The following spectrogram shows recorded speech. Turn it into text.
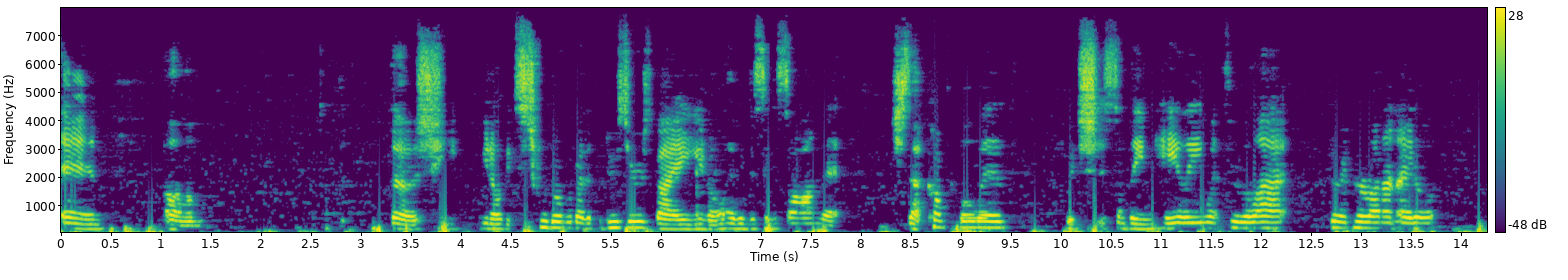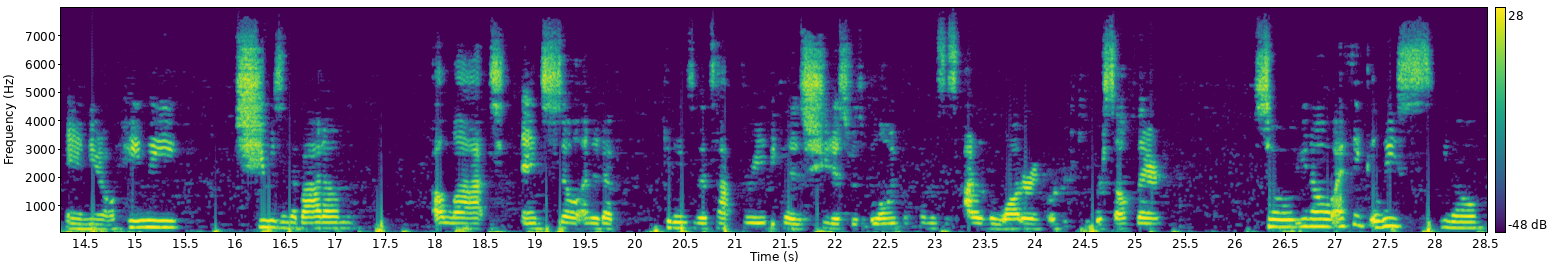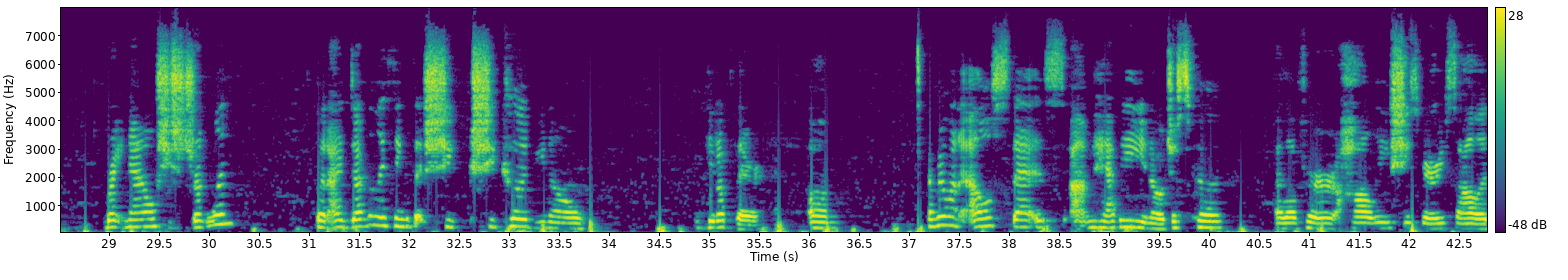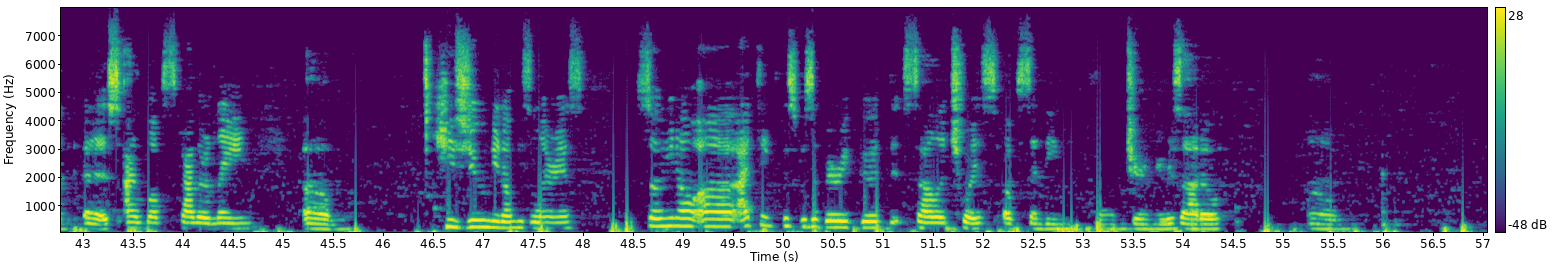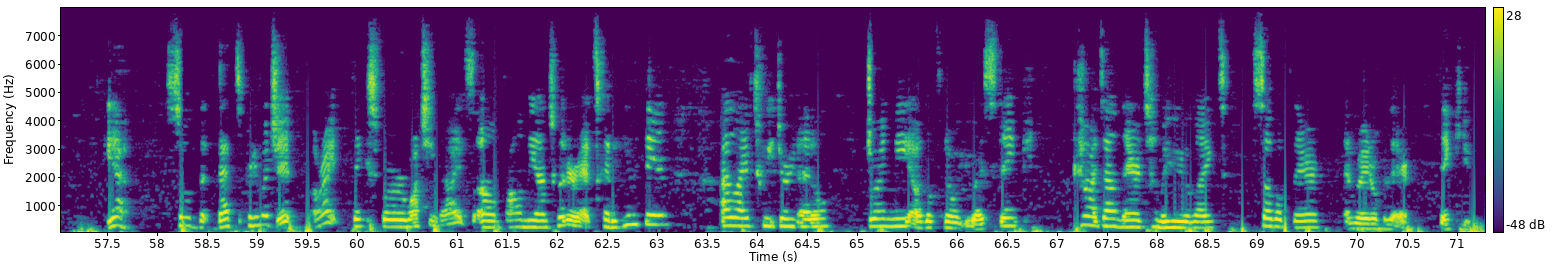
and um, the she, you know, gets screwed over by the producers by you know having to sing a song that she's not comfortable with, which is something Haley went through a lot during her run on Idol. And you know, Haley, she was in the bottom a lot and still ended up getting to the top three because she just was blowing performances out of the water in order to keep herself there. So, you know, I think Elise, you know, right now she's struggling, but I definitely think that she she could, you know, get up there. Um, everyone else that is I'm happy, you know, Jessica, I love her. Holly, she's very solid. I love Skylar Laine. Um, Heejun, you know, he's hilarious. So, you know, uh, I think this was a very good, solid choice of sending home Jeremy Rosado. Um, yeah, so th that's pretty much it. Alright, thanks for watching, guys. Um, follow me on Twitter at ScottyHaleyFan. I live tweet during Idol. Join me, I'd love to know what you guys think. Comment down there, tell me who you liked, sub up there, and right over there. Thank you.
